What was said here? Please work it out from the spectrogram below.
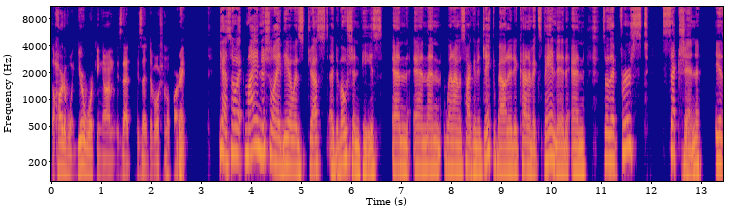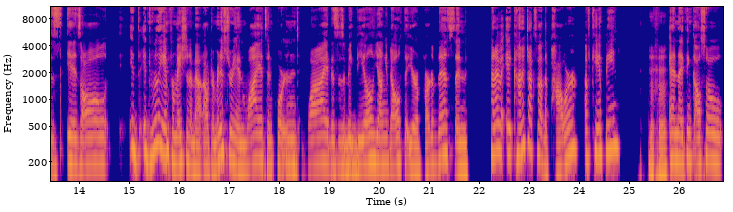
the heart of what you're working on is that is that devotional part. Right. Yeah. So my initial idea was just a devotion piece. And and then when I was talking to Jake about it, it kind of expanded. And so the first section is is all it, it's really information about outdoor ministry and why it's important, why this is a big deal, young adult, that you're a part of this. And kind of it kind of talks about the power of camping Mm-hmm. And I think also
